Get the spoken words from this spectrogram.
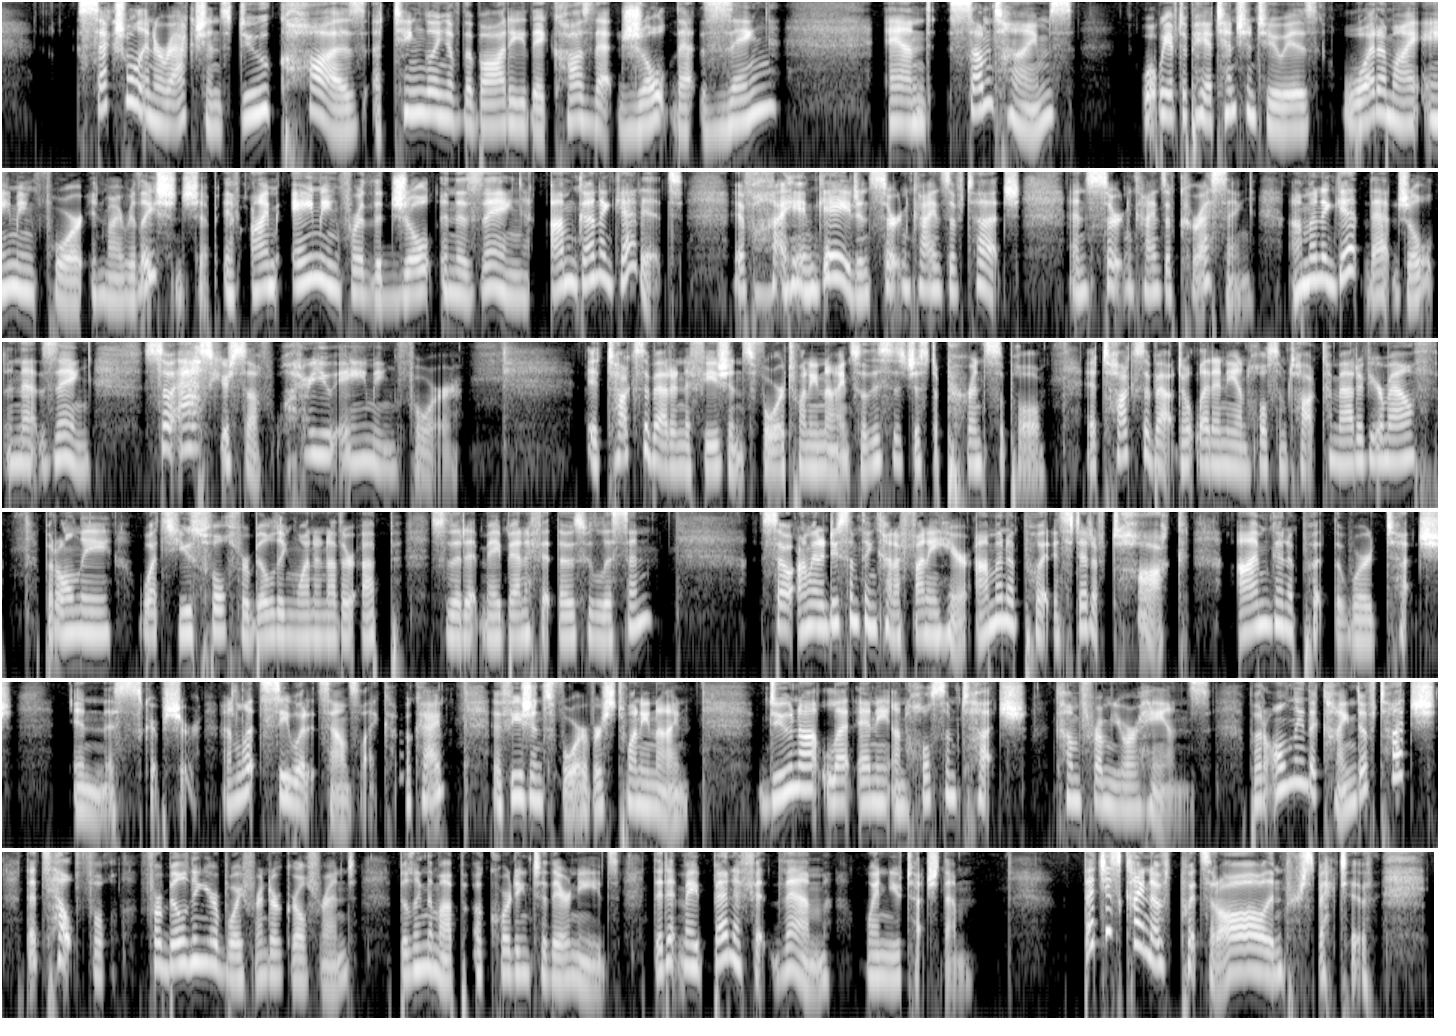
sexual interactions do cause a tingling of the body, they cause that jolt, that zing. And sometimes what we have to pay attention to is what am I aiming for in my relationship? If I'm aiming for the jolt and the zing, I'm going to get it. If I engage in certain kinds of touch and certain kinds of caressing, I'm going to get that jolt and that zing. So ask yourself, what are you aiming for? it talks about in Ephesians 4:29. So this is just a principle. It talks about don't let any unwholesome talk come out of your mouth, but only what's useful for building one another up so that it may benefit those who listen. So I'm going to do something kind of funny here. I'm going to put instead of talk, I'm going to put the word touch in this scripture. And let's see what it sounds like, okay? Ephesians 4 verse 29. Do not let any unwholesome touch come from your hands, but only the kind of touch that's helpful for building your boyfriend or girlfriend, building them up according to their needs, that it may benefit them when you touch them. That just kind of puts it all in perspective.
